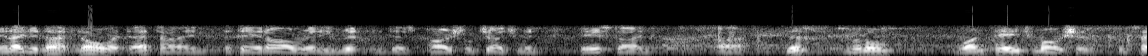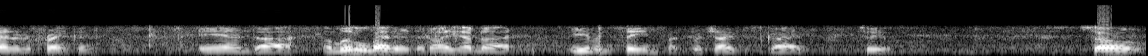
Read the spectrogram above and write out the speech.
And I did not know at that time that they had already written this partial judgment based on uh, this little one-page motion from Senator Franken and uh, a little letter that I have not even seen, but which I've described to you. So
